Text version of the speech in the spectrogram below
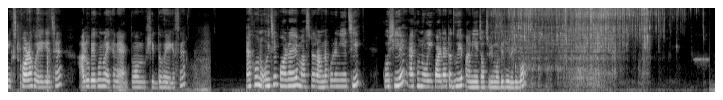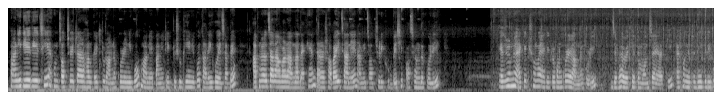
মিক্সড করা হয়ে গেছে। আলু বেগুনও এখানে একদম সিদ্ধ হয়ে গেছে। এখন ওই যে কড়াইয়ে মাছটা রান্না করে নিয়েছি, কষিয়ে এখন ওই কয়লাটা ধুয়ে পানিয়ে চচড়ির মধ্যে ঢেলে দিব। পানি দিয়ে দিয়েছি, এখন চচ্চড়িটা আর হালকা একটু রান্না করে নিব মানে পানিটা একটু শুকিয়ে নিব, তাহলেই হয়ে যাবে। আপনারা যারা আমার রান্না দেখেন, তারা সবাই জানেন আমি চচ্চড়ি খুব বেশি পছন্দ করি। এজন্য এক এক সময় এক এক রকম করে রান্না করি, যেভাবে খেতে মন চায় আর কি। এখন এটা ঢেকে দিব,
